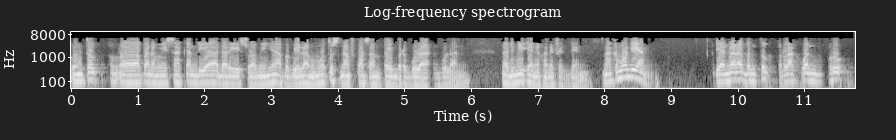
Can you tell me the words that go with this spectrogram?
untuk uh, apa namanya memisahkan dia dari suaminya apabila memutus nafkah sampai berbulan-bulan. Nah demikian ya. Nah kemudian di antara bentuk perlakuan buruk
